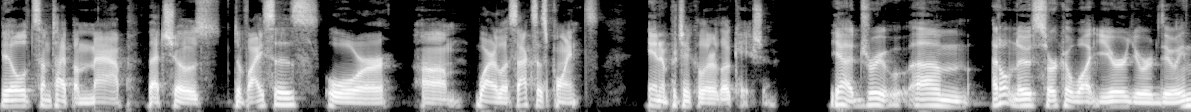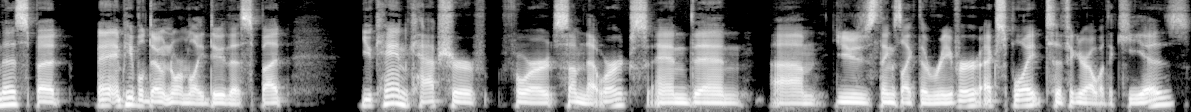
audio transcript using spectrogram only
build some type of map that shows devices or um, wireless access points in a particular location. Yeah, Drew. Um, I don't know circa what year you were doing this, but and people don't normally do this, but you can capture for some networks and then um, use things like the Reaver exploit to figure out what the key is,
